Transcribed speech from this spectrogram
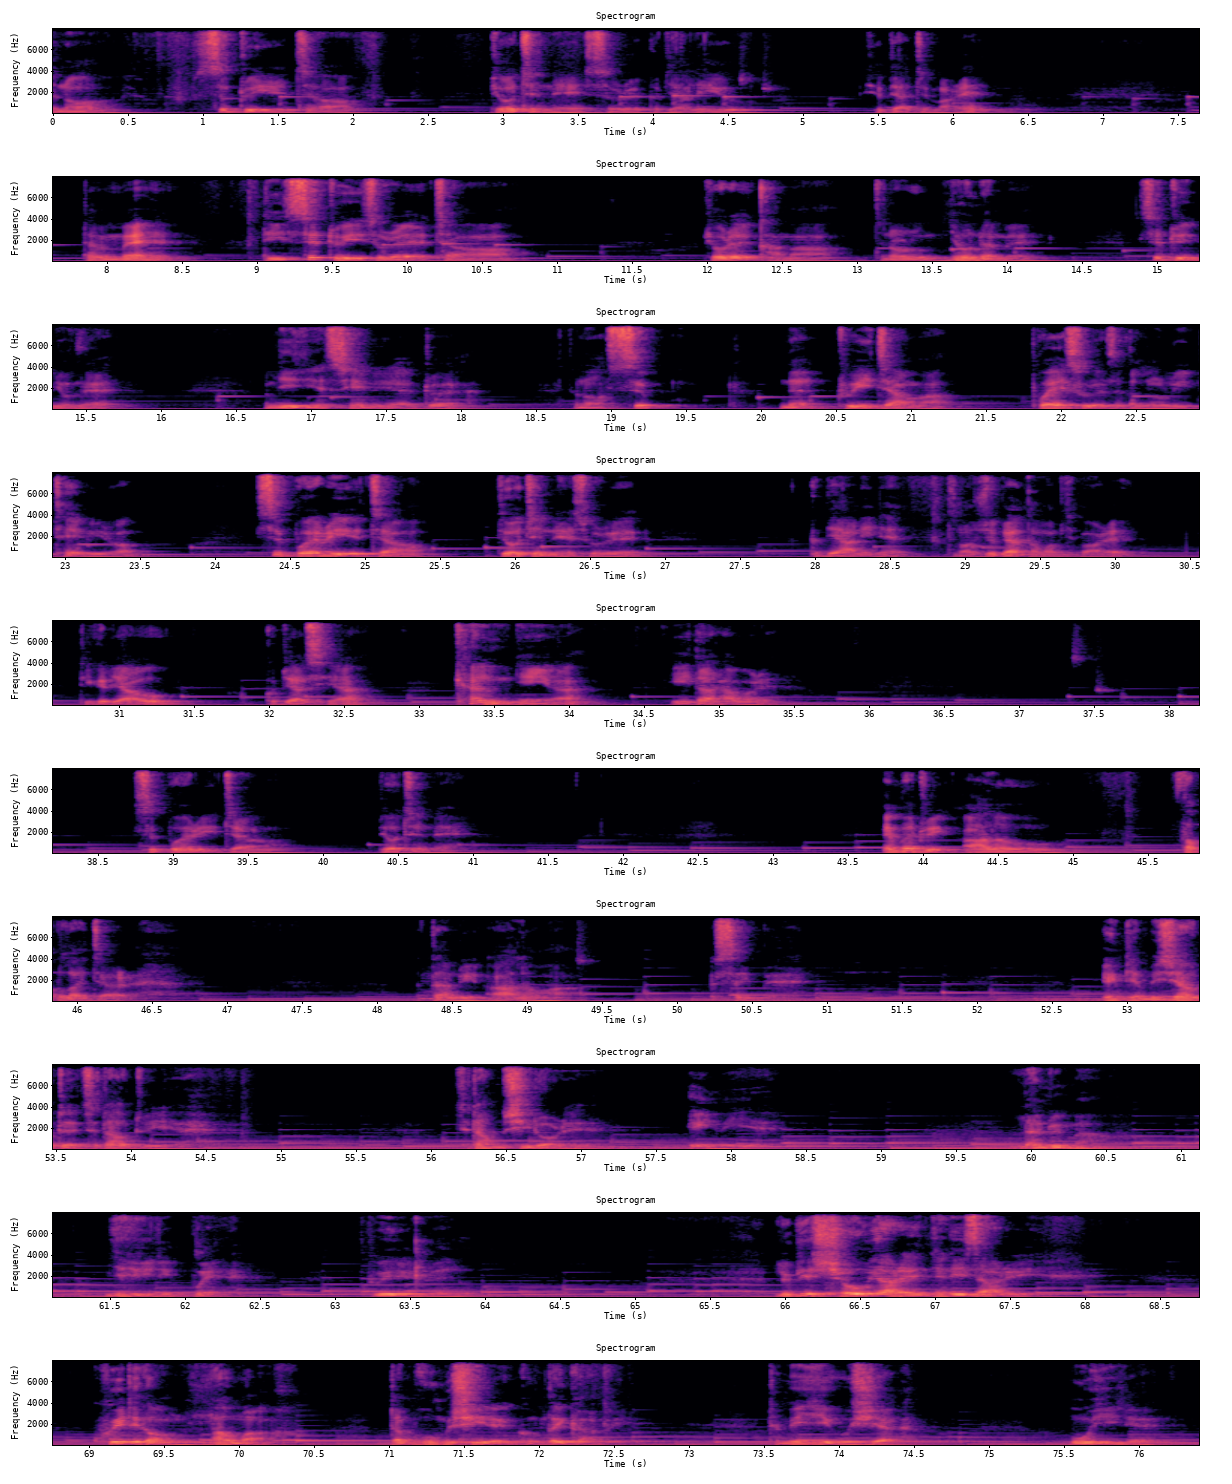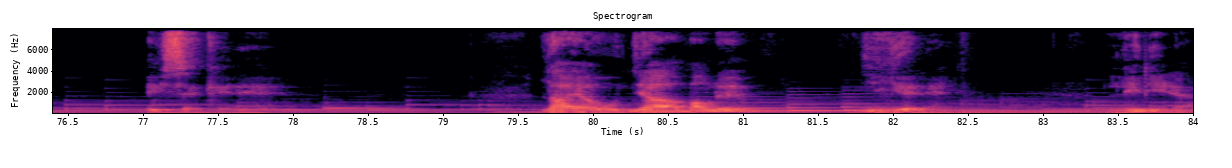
ကျွန်တော်စစ်တွေအကြောင်းပြောချင်တယ်ဆိုရယ်ကြပြလေးကိုရွပြတင်ပါတယ်ဒါပေမဲ့ဒီစစ်တွေဆိုတဲ့အကြောင်းပြောတဲ့အခါမှာကျွန်တော်တို့မြို့နယ်မယ်စစ်တွေမြို့နယ်အမည်ချင်းဆင်နေတဲ့အတွက်ကျွန်တော်စစ်နဲ့တွေကြမှာပွဲဆိုတဲ့စကားလုံးလေးထည့်ပြီးတော့စစ်ပွဲတွေအကြောင်းပြောချင်တယ်ဆိုရ က်ကြပြအနေနဲ့ကျွန်တော်ရွတ်ပြတော့မှာဖြစ်ပါတယ်ဒီကြပြကိုကြပြဆရာခန့်လူငင်းကရေးသားထားပါတယ်စစ်ပွဲတွေအကြောင်းပြောချင်တယ်အမတ်တွေအားလုံးကိုသပ်ပလိုက်ကြတယ်အတန်တွေအားလုံးဟာအစိတ်ပဲအိမ်ပြန်မရောက်တဲ့ခြေထောက်တွေရဲ့ခြေထောက်မရှိတော့တဲ့ အိမ်တွေရဲ့လမ်းတွေမှာမြည်ရည်တွေပွင့်တွေးတွေလွင်လို့လူပြရှုံးရတဲ့ညနေစာတွေခွေးတကောင်လောက်မှတဘိုးမရှိတဲ့ဂုံတိတ်ကာတွေဓမင်းရီကိုရက်မိုးရီတဲ့အိတ်ဆက်ခဲ့တယ်လာရအောင်ညအမောင်နဲ့ညီးခဲ့တယ်လင်းနေတာ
